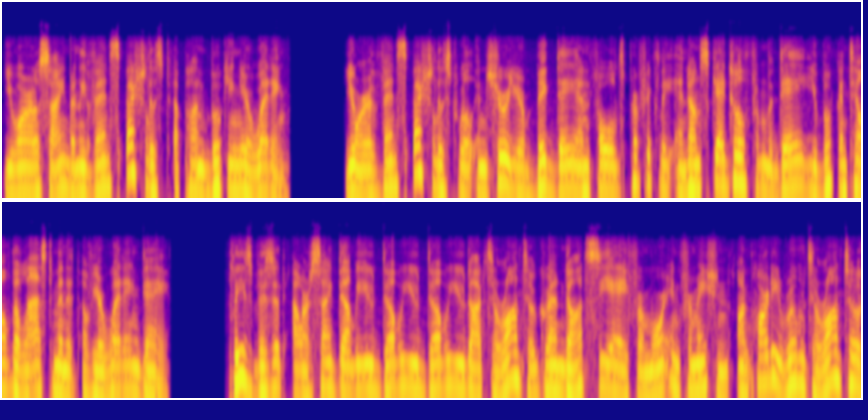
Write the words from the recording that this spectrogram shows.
You are assigned an event specialist upon booking your wedding. Your event specialist will ensure your big day unfolds perfectly and on schedule from the day you book until the last minute of your wedding day. Please visit our site www.torontogrand.ca for more information on Party Room Toronto.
